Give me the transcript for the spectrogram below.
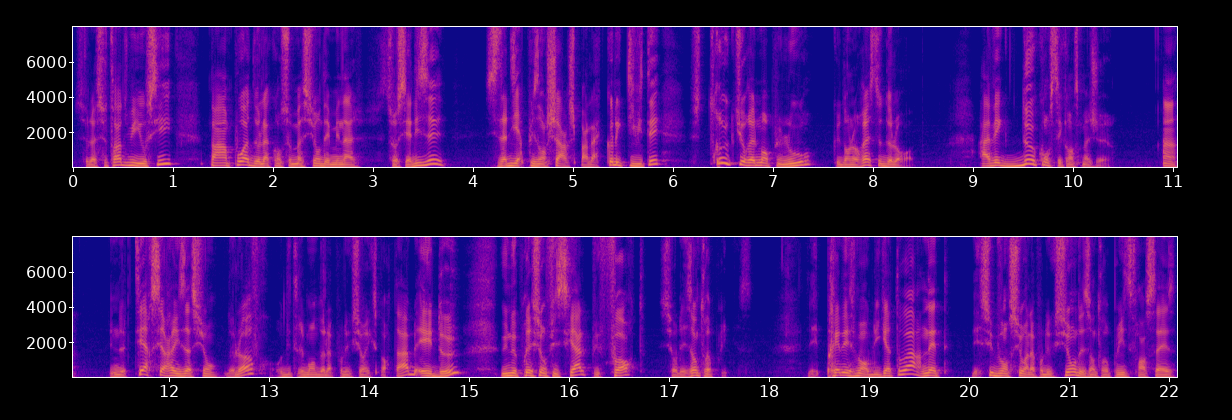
Cela se traduit aussi par un poids de la consommation des ménages socialisés, c'est-à-dire pris en charge par la collectivité, structurellement plus lourd que dans le reste de l'Europe, avec deux conséquences majeures. Un, une tertiarisation de l'offre au détriment de la production exportable, et deux, une pression fiscale plus forte sur les entreprises. Les prélèvements obligatoires nets des subventions à la production des entreprises françaises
